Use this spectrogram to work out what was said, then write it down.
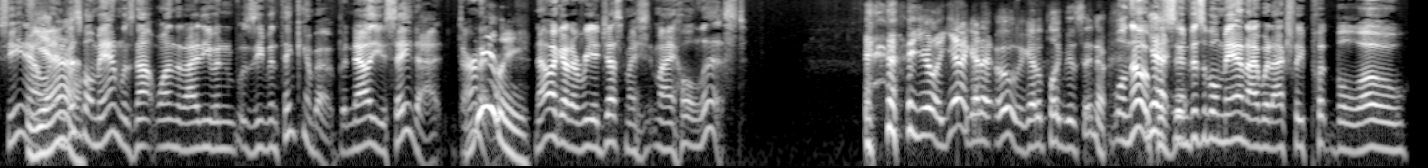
See now, Yeah. Invisible Man was not one that I even was even thinking about. But now you say that, darn it. Really? it! Now I got to readjust my my whole list. you're like, yeah, I gotta. Oh, I gotta plug this in now. Well, no, because yeah. Invisible Man I would actually put below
